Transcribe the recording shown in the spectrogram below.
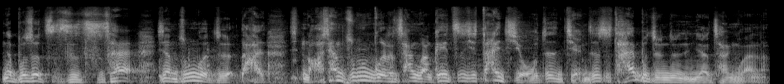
那不是说只是吃菜，像中国这还哪像中国的餐馆可以自己带酒，这简直是太不尊重人家餐馆了。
